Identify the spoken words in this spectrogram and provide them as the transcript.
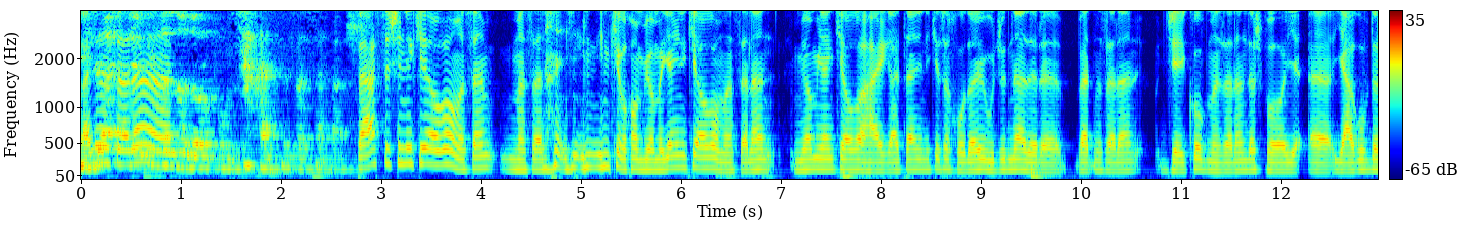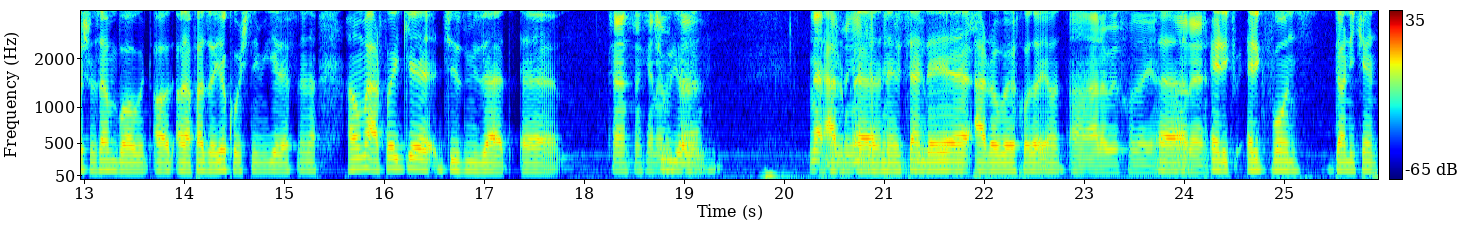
ولی مثلا بحثش اینه که آقا مثلا مثلا این که بخوام بیام بگم اینه که آقا مثلا میام میگن که آقا حقیقتا اینه که خدایی وجود نداره. بعد مثلا جیکوب مثلا داشت با یعقوب داشت مثلا با آدم فضایی کشتی می‌گرفت. همون حرفایی که چیز می‌زد نه نویسنده عربه خدایان. عربه خدایان. آره. اریک اریک فون دانیکن.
